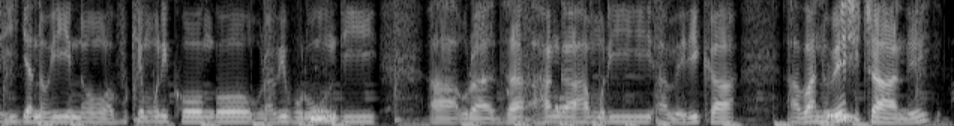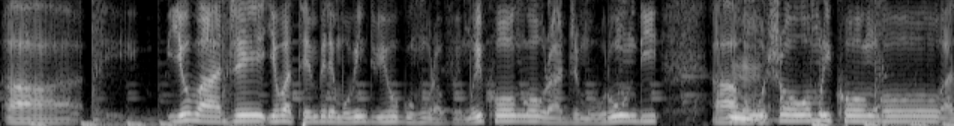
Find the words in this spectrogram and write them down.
hirya no hino wavuke muri congo uraba i burundi ah, uraza ahangaha muri amerika. Abantu benshi cyane ah, iyo baje iyo batembere mu bindi bihugu nk'uravuye muri congo uraje mu burundi. Umuco wo muri congo ah,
